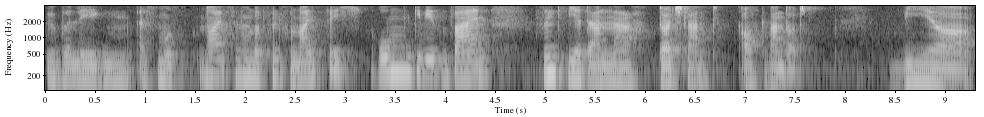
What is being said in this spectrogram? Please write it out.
überlegen, es muss 1995 rum gewesen sein, sind wir dann nach Deutschland ausgewandert. Wir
